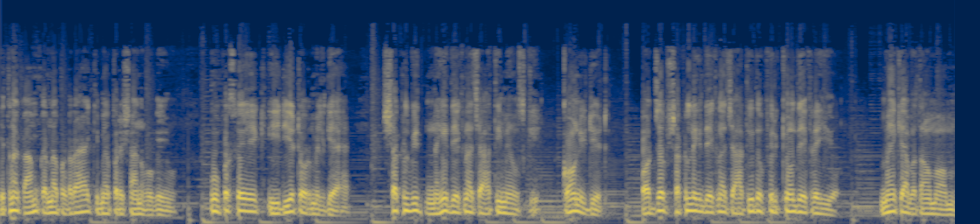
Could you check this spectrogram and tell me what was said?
इतना काम करना पड़ रहा है कि मैं परेशान हो गई हूँ। ऊपर से एक इडियट और मिल गया है। शक्ल भी नहीं देखना चाहती मैं उसकी। कौन इडियट और जब शक्ल नहीं देखना चाहती तो फिर क्यों देख रही हो? मैं क्या बताऊँ मॉम?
